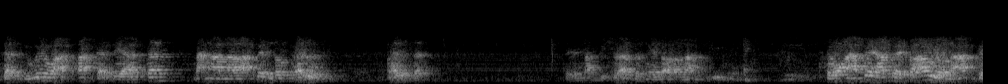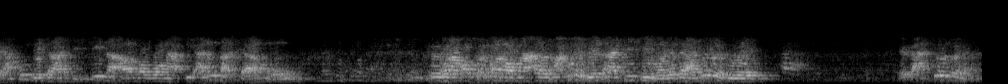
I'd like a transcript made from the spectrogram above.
Gak dua watak, gak diasan. Nak ngamal apa untuk balas. Balas. Jadi Nabi Suhaib ternyata orang nabi ini. Semua apa apa tahu ya nabi. Aku di tradisi nak mau wong nabi anu tak jamu. Kalau mau ke malam, aku di tradisi. Mau aku lebih. Ya kacau tuh.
